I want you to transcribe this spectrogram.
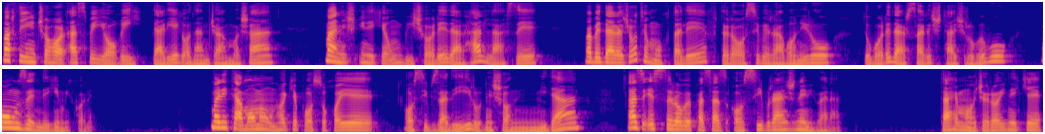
وقتی این چهار اسب یاقی در یک آدم جمع باشن معنیش اینه که اون بیچاره در هر لحظه و به درجات مختلف داره آسیب روانی رو دوباره در سرش تجربه و با اون زندگی می‌کنه. ولی تمام اونها که پاسخهای آسیب زدهی رو نشان میدن از استراب پس از آسیب رنج نمی‌برند. ته ماجرا اینه که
